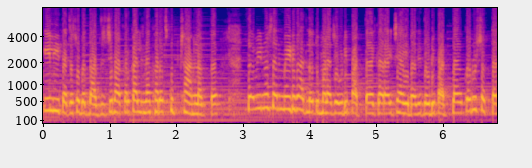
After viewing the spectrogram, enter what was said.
केली त्याच्यासोबत बाजरीची भाकर खाली ना खरंच खूप छान लागतं. चवीनुसार मीठ घातलं तुम्हाला जेवढी पातळ करायची आहे भाजी तेवढी पातळ करू शकतात.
